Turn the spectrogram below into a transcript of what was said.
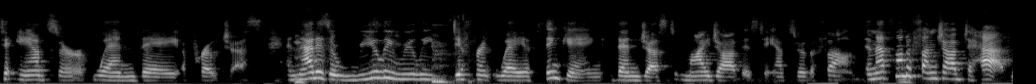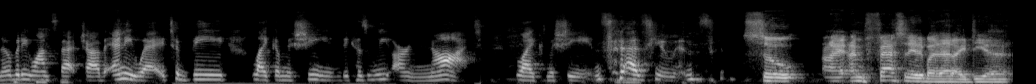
to answer when they approach us? And that is a really, really different way of thinking than just my job is to answer the phone. And that's not a fun job to have. Nobody wants that job anyway, to be like a machine, because we are not like machines as humans. So I, am fascinated by that idea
